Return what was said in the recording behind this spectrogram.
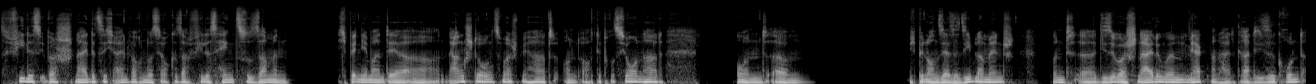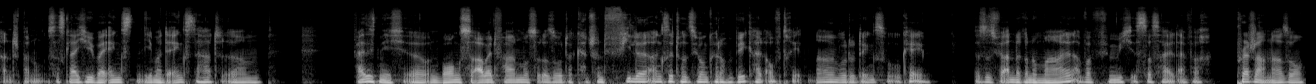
vieles überschneidet sich einfach und du hast ja auch gesagt, vieles hängt zusammen. Ich bin jemand, der äh, eine Angststörung zum Beispiel hat und auch Depressionen hat. Und ähm, ich bin auch ein sehr sensibler Mensch. Und äh, diese Überschneidungen merkt man halt, gerade diese Grundanspannung. Ist das gleiche wie bei Ängsten. Jemand, der Ängste hat, ähm, weiß ich nicht, äh, und morgens zur Arbeit fahren muss oder so, da kann schon viele Angstsituationen können auf dem Weg halt auftreten, ne? wo du denkst, okay, das ist für andere normal, aber für mich ist das halt einfach Pressure. Ne? So,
